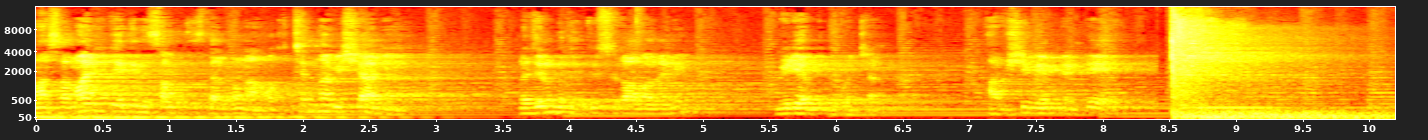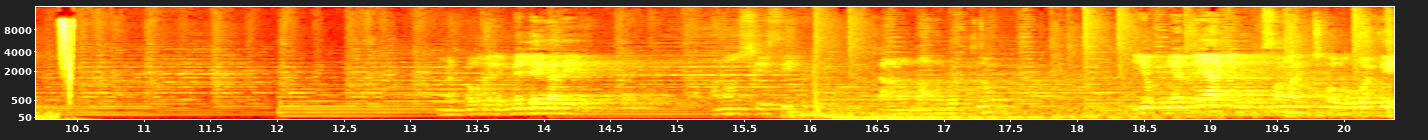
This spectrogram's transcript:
మా సమాజ తేదీని సమర్థిస్తున్న ఒక చిన్న విషయాన్ని ప్రజల ముందు తీసుకురావాలని మీడియా ముందుకు వచ్చాను. ఆ విషయం ఏమిటంటే మన గౌరవ ఎమ్మెల్యే గారి అనౌన్స్ చేసి చాలా బాధపడుతూ ఈ యొక్క నిర్ణయాన్ని ఉపసంహరించుకోకపోతే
